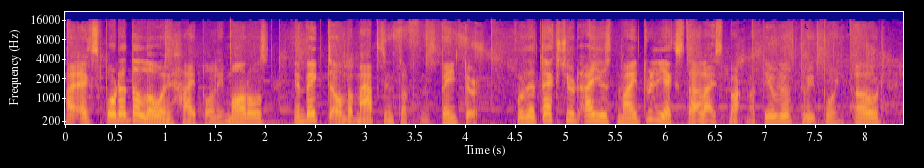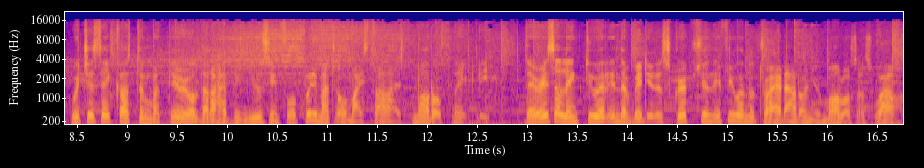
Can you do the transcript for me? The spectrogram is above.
I exported the low and high poly models and baked all the maps in Substance Painter. For the texture, I used my 3Dex Stylized Smart Material 3.0, which is a custom material that I have been using for pretty much all my stylized models lately. There is a link to it in the video description if you want to try it out on your models as well.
